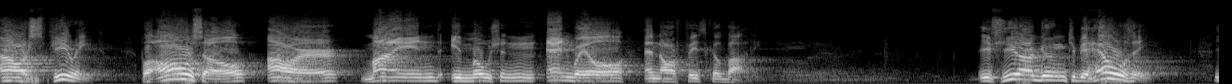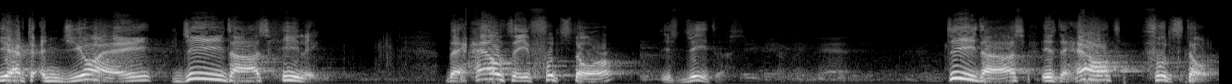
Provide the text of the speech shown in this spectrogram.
our spirit, but also our mind, emotion, and will, and our physical body. If you are going to be healthy, you have to enjoy Jesus' healing. The healthy food store is Jesus. Jesus is the health food store.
